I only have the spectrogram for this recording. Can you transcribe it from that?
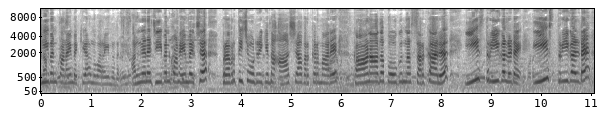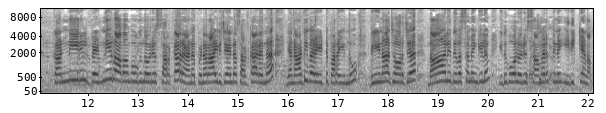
ജീവൻ പണയം വെക്കുക എന്ന് പറയുന്നത്. അങ്ങനെ ജീവൻ പണയം വെച്ച് പ്രവർത്തിച്ചുകൊണ്ടിരിക്കുന്ന ആശാ വർക്കർമാരെ കാണാതെ പോകുന്ന സർക്കാർ ഈ സ്ത്രീകളുടെ ഈ സ്ത്രീകളുടെ കണ്ണീരിൽ വെണ്ണീറാവാൻ പോകുന്ന ഒരു സർക്കാരാണ് പിണറായി വിജയന്റെ സർക്കാർ എന്ന് ഞാൻ അടിവരയിട്ട് പറയുന്നു. വീണ ജോർജ് നാല് ദിവസമെങ്കിലും ഇതുപോലൊരു സമരത്തിന് ഇരിക്കണം.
